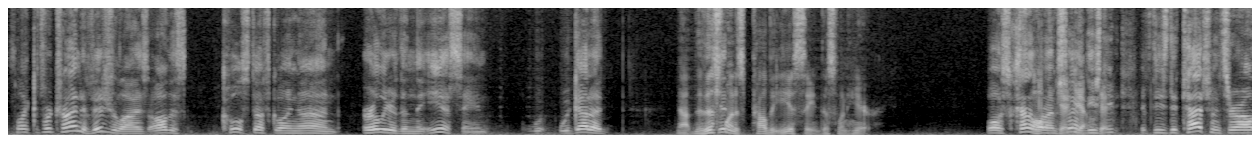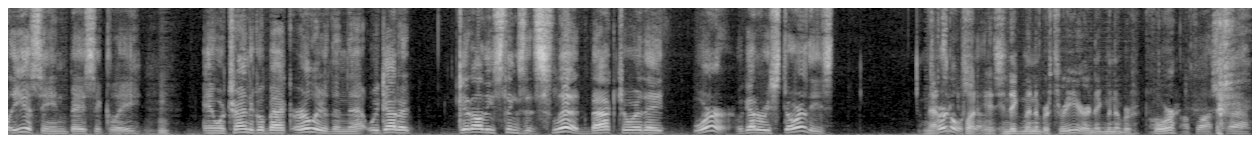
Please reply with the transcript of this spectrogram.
So, like, if we're trying to visualize all this cool stuff going on earlier than the Eocene, we, we got to. Now, this Get- one is probably Eocene, this one here. Well, it's kind of Oh, what I'm okay, saying. yeah, these, okay. if these detachments are all Eocene, basically, Mm-hmm. And we're trying to go back earlier than that, we got to get all these things that slid back to where they were. We got to restore these. And that's Turtle what, shells. Enigma number three or Enigma number four? I've lost track.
